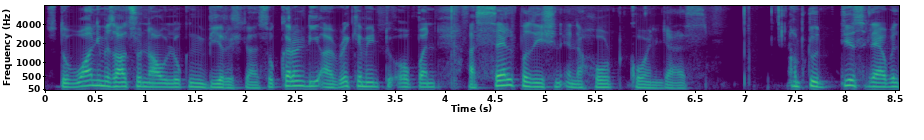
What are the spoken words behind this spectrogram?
so the volume is also now looking bearish guys. So currently i recommend to open a sell position in a hot coin guys up to this level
